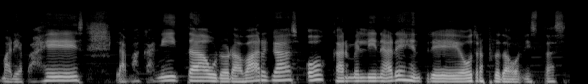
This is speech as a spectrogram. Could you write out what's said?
María Pajés, la Maca Anita, Aurora Vargas o Carmen Linares, entre otras protagonistas.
